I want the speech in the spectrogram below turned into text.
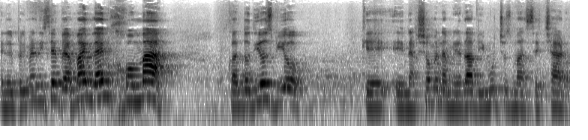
En el primero dice Ve'amayim laem Jomá. Cuando Dios vio que en Achshom en Aminadab y muchos más se echaron,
